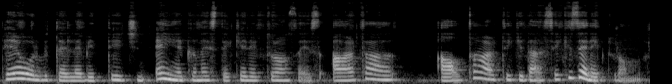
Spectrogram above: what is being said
p orbitaliyle bittiği için en yakın estek elektron sayısı artı 6 artı 2'den 8 elektron mudur?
